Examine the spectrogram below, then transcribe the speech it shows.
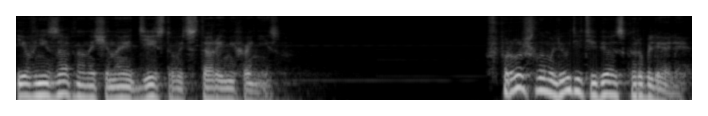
и внезапно начинает действовать старый механизм. В прошлом люди тебя оскорбляли,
